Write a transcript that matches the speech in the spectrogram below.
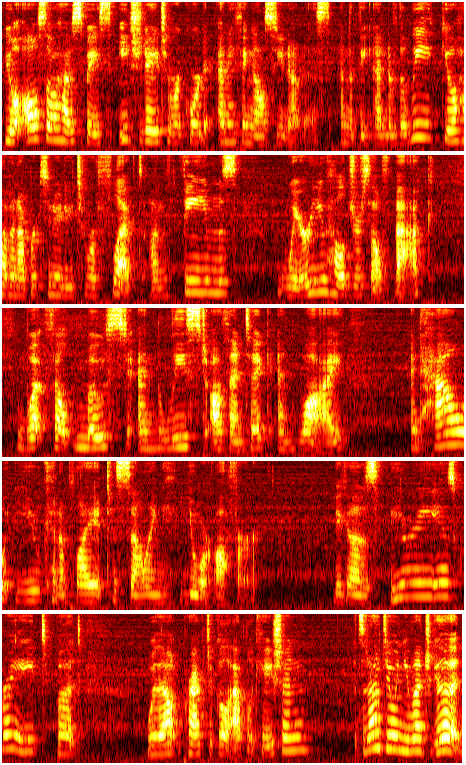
You'll also have space each day to record anything else you notice, and at the end of the week, you'll have an opportunity to reflect on themes, where you held yourself back, what felt most and least authentic, and why and how you can apply it to selling your offer. Because theory is great, but without practical application, it's not doing you much good.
